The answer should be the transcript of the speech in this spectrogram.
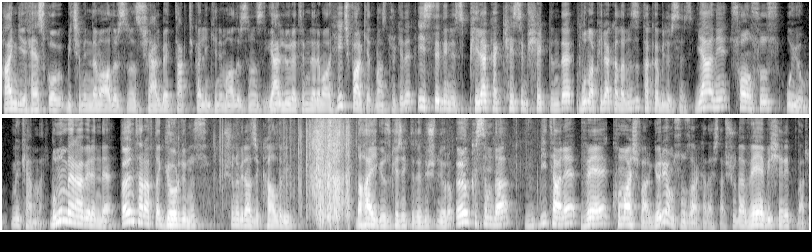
Hangi HESCO biçiminde mi alırsınız? Shellback Tactical linkini mi alırsınız? Yerli üretimleri mi alırsınız? Hiç fark etmez Türkiye'de. İstediğiniz plaka kesim şeklinde buna plakalarınızı takabilirsiniz. Yani sonsuz uyum. Mükemmel. Bunun beraberinde ön tarafta gördüğünüz şunu birazcık kaldırayım daha iyi gözükecektir diye düşünüyorum. Ön kısımda bir tane V kumaş var. Görüyor musunuz arkadaşlar? Şurada V bir şerit var.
